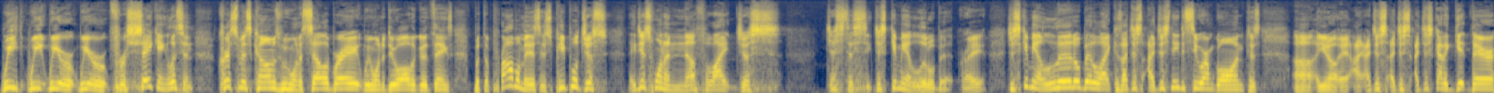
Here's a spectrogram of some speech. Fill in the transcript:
We, we, we, are, we are forsaking listen christmas comes we want to celebrate we want to do all the good things but the problem is is people just they just want enough light just just to see just give me a little bit right? Just give me a little bit of light because i just i just need to see where i'm going because uh, you know I, I, just i just i just got to get there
